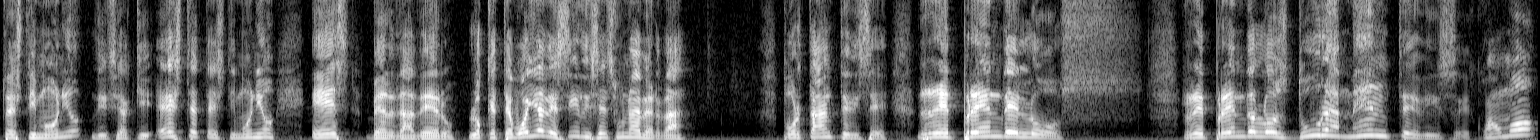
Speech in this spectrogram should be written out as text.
testimonio, dice aquí, este testimonio es verdadero. Lo que te voy a decir, dice, es una verdad. Por tanto, dice, repréndelos, repréndelos duramente, dice. ¿Cómo?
